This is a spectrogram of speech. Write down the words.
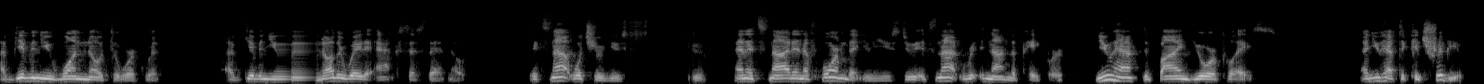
I've given you one note to work with. I've given you another way to access that note. It's not what you're used to, and it's not in a form that you're used to. It's not written on the paper. You have to find your place, and you have to contribute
